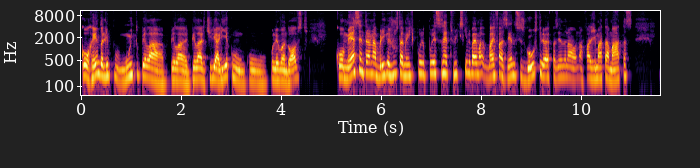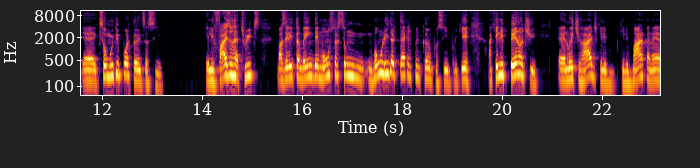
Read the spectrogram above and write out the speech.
correndo ali muito pela, pela, pela artilharia com, com, com Lewandowski, começa a entrar na briga justamente por, por esses hat-tricks que ele vai, vai fazendo, esses gols que ele vai fazendo na, na fase de mata-matas, é, que são muito importantes, assim. Ele faz os hat-tricks, mas ele também demonstra ser um, um, bom líder técnico em campo, assim, porque aquele pênalti é, no Etihad, que ele, que ele marca, né,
